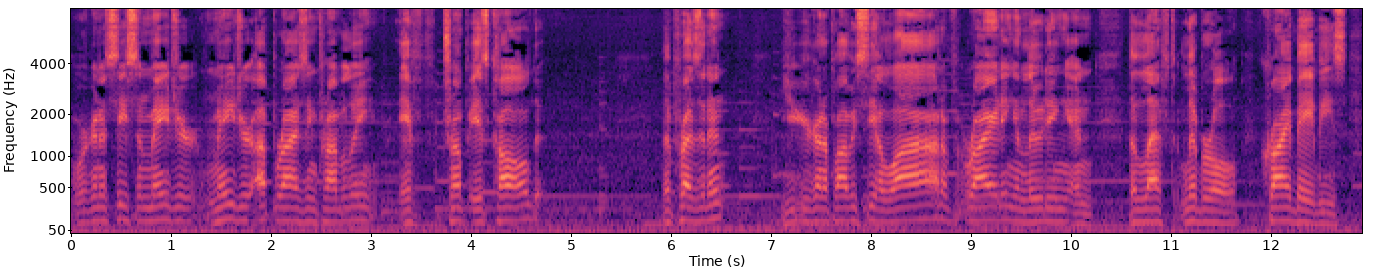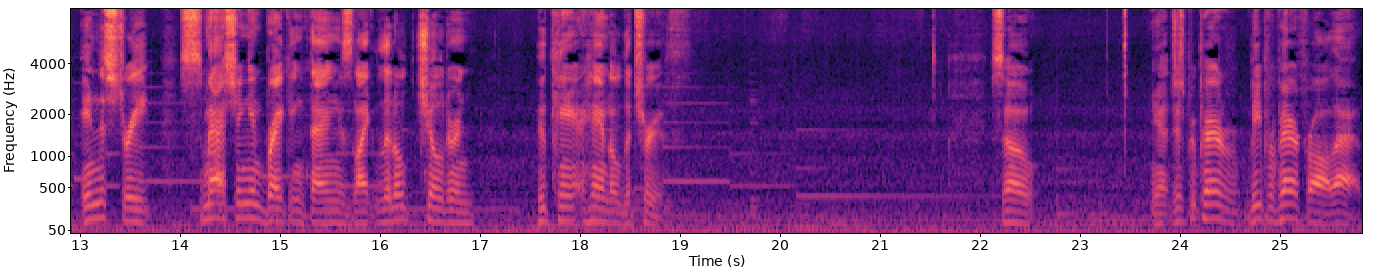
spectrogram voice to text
we're going to see some major major uprising probably if Trump is called the president. You're going to probably see a lot of rioting and looting and the left liberal crybabies in the street smashing and breaking things like little children who can't handle the truth. So, yeah, just prepare, be prepared for all that.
